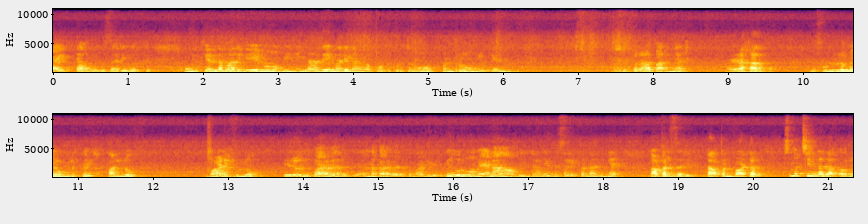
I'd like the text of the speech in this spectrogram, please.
லைட்டாக உங்களுக்கு சரி இருக்குது உங்களுக்கு எந்த மாதிரி வேணும் அப்படின்னிங்கன்னா அதே மாதிரி நாங்கள் போட்டு கொடுத்துருவோம். வந்துடும் உங்களுக்கு எந்த சூப்பராக பாருங்கள் அழகாக இருக்கும். இது ஃபுல்லுமே உங்களுக்கு பல்லும் பாடி ஃபுல்லும் இதில் வந்து பறவை இருக்குது அன்ன பறவை இருக்க மாதிரி இருக்குது உருவம் வேணாம் அப்படின்றவங்க இதை செலக்ட் பண்ணாதீங்க. காப்பர் சரி டாப் அண்ட் பாட்டம் சும்மா சின்னதாக ஒரு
